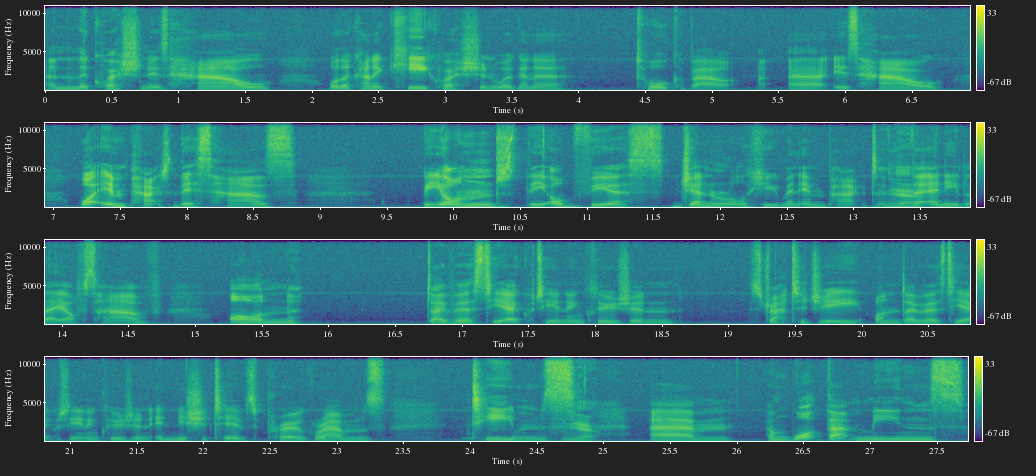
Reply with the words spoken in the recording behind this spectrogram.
And then the question is how, or the kind of key question we're going to talk about uh, is how, what impact this has beyond the obvious general human impact Yeah. that any layoffs have on diversity, equity, and inclusion strategy, on diversity, equity, and inclusion initiatives, programs, teams Yeah. um, and what that means,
